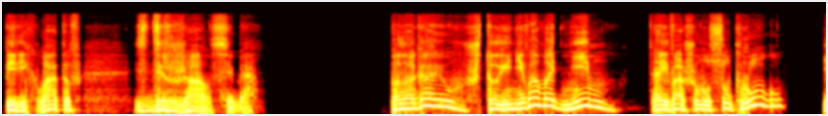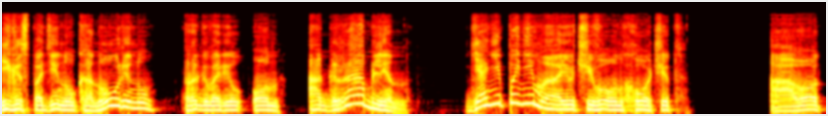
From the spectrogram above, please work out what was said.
Перехватов сдержал себя. «Полагаю, что и не вам одним, а и вашему супругу, и господину Канурину, — проговорил он, — ограблен. Я не понимаю, чего он хочет». А вот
